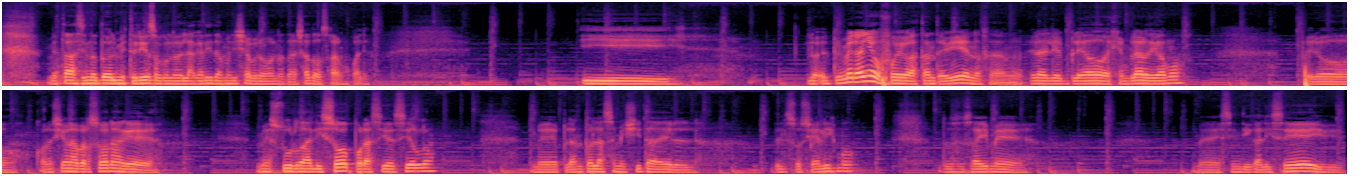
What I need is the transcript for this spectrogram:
me estaba haciendo todo el misterioso con lo de la carita amarilla, pero bueno, ya todos sabemos cuál es. Y el primer año fue bastante bien, o sea, era el empleado ejemplar, digamos. Pero conocí a una persona que me surdalizó, por así decirlo me plantó la semillita del, socialismo. Entonces ahí me, me sindicalicé y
